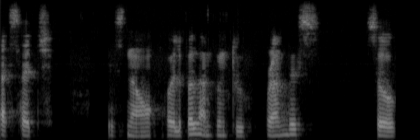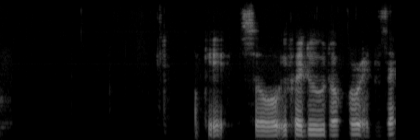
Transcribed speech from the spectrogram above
sh is now available. I'm going to run this. So okay, so if I do docker exec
